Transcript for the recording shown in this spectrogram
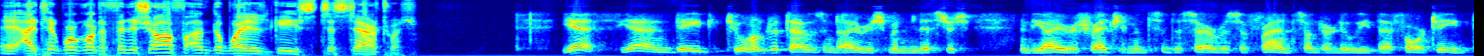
I think we're going to finish off on the wild geese to start with. Yes, yeah, indeed. 200,000 Irishmen enlisted in the Irish regiments in the service of France under Louis XIV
